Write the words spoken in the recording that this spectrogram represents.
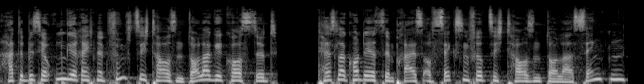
hatte bisher umgerechnet 50.000 Dollar gekostet. Tesla konnte jetzt den Preis auf 46.000 Dollar senken.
